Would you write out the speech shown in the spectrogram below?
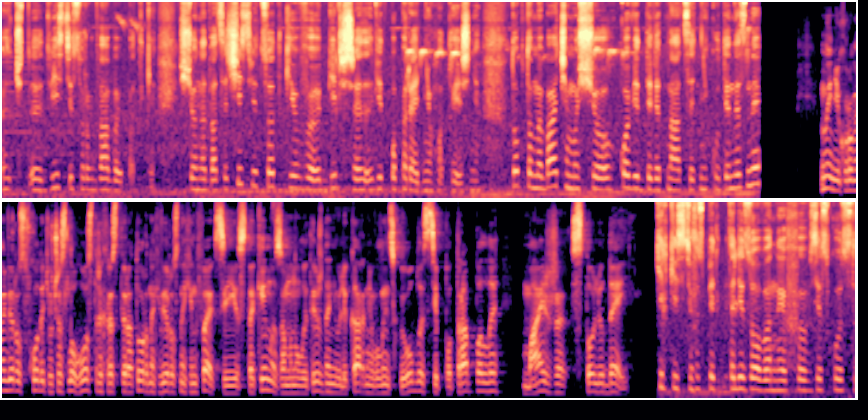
е, чт- е, 242 випадки, що на 26% більше від попереднього тижня. Тобто ми бачимо, що COVID-19 нікуди не зник. Нині коронавірус входить у число гострих респіраторних вірусних інфекцій. З такими за минулий тиждень у лікарні Волинської області потрапили майже 100 людей. Кількість госпіталізованих в зв'язку з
